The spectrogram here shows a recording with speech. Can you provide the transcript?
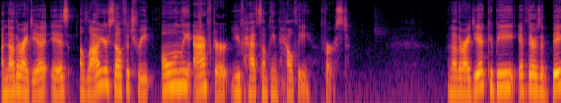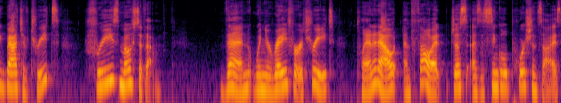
Another idea is allow yourself a treat only after you've had something healthy first. Another idea could be if there's a big batch of treats, freeze most of them. Then, when you're ready for a treat, Plan it out and thaw it just as a single portion size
